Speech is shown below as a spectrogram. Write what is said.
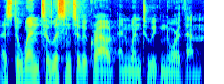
as to when to listen to the crowd and when to ignore them.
